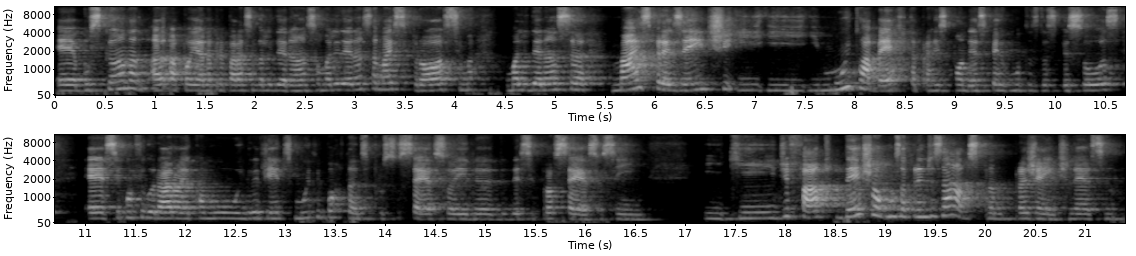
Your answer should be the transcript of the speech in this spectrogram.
é, buscando a, apoiar a preparação da liderança, uma liderança mais próxima, uma liderança mais presente e, e, e muito aberta para responder as perguntas das pessoas, é, se configuraram aí como ingredientes muito importantes para o sucesso aí de, desse processo, assim, e que de fato deixa alguns aprendizados para a gente, né? Assim,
